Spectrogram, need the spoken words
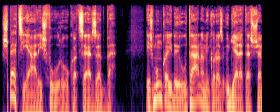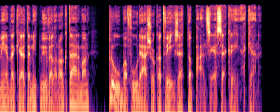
Speciális fúrókat szerzett be, és munkaidő után, amikor az ügyeletes sem érdekelte, mit művel a raktárban, próbafúrásokat végzett a páncélszekrényeken.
